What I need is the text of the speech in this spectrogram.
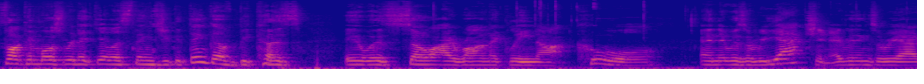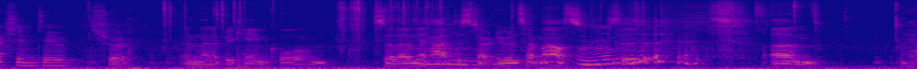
fucking most ridiculous things you could think of because it was so ironically not cool and it was a reaction everything's a reaction to Sure. And then it became cool. So then they had to start doing something else. um, yeah.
